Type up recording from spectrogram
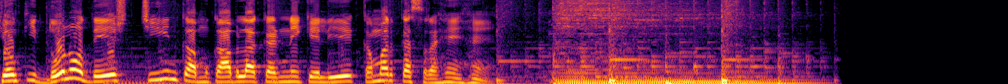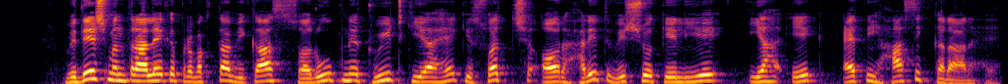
क्योंकि दोनों देश चीन का मुकाबला करने के लिए कमर कस रहे हैं। विदेश मंत्रालय के प्रवक्ता विकास स्वरूप ने ट्वीट किया है कि स्वच्छ और हरित विश्व के लिए यह एक ऐतिहासिक करार है।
